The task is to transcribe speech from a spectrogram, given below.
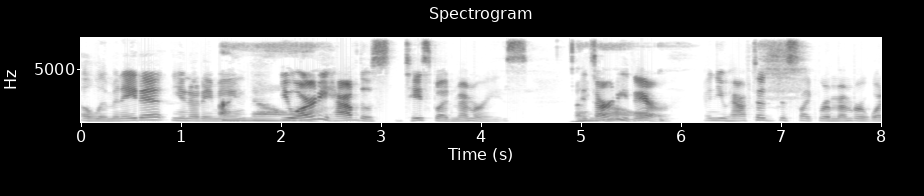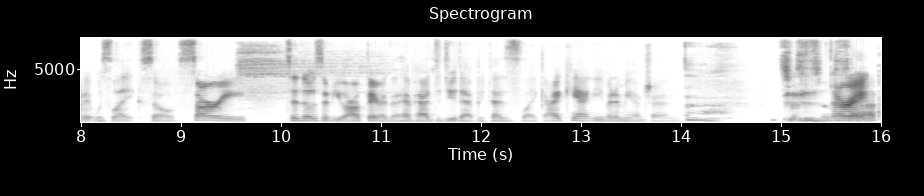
eliminate it. You know what I I mean? know. You already have those taste bud memories. I It's already there. And you have to just like remember what it was like. So sorry to those of you out there that have had to do that because like I can't even imagine. Mm. It's just so All right. sad.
